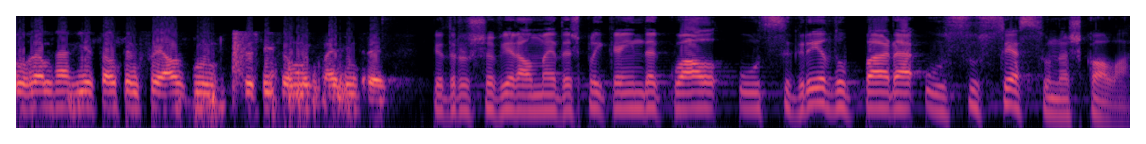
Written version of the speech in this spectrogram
O ramo da aviação sempre foi algo que suscitou muito mais interesse. Pedro Xavier Almeida explica ainda qual o segredo para o sucesso na escola.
